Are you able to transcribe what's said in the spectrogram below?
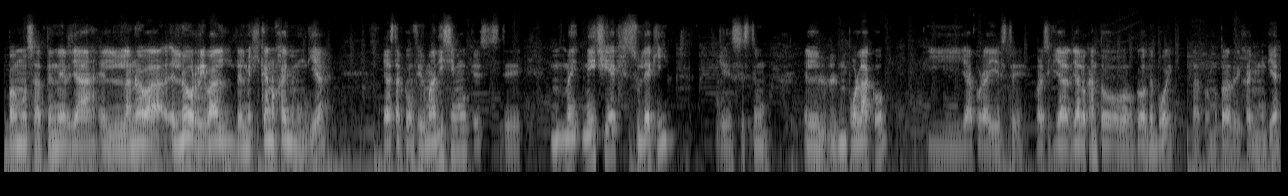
vamos a tener ya el, la nueva, el nuevo rival del mexicano Jaime Munguía ya está confirmadísimo, que es este Maciek Zuleki, que es este un, el, polaco, y ya por ahí, este, sí que ya, ya lo cantó Golden Boy, la promotora de Jaime Munguía.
